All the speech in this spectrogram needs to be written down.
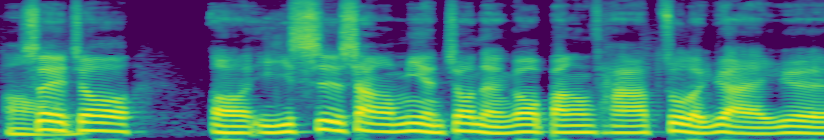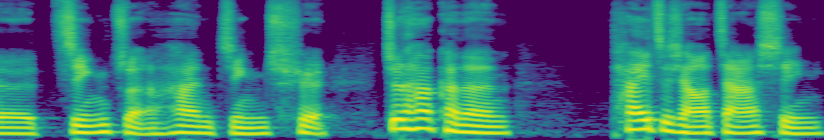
哦、所以就呃仪式上面就能够帮他做的越来越精准和精确。就他可能他一直想要加薪，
